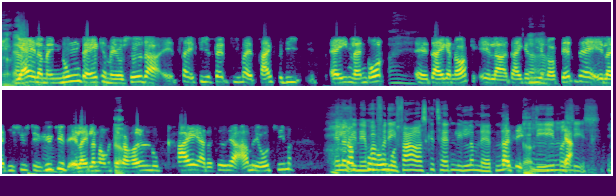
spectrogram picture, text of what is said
Ja. ja, eller man, nogle dage kan man jo sidde der 3, 4, 5 timer i træk, fordi af en eller anden grund, øh, der ikke er nok, eller der ikke er Ja. lige nok den dag, eller de synes, det er hyggeligt, eller et eller andet, hvor man tænker, hold nu, kaj, jeg der sidder her armet i 8 timer. Eller Så det er nemmere, fordi far også skal tage den lille om natten. Præcis. Ja. Ja. Lige præcis. Ja.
